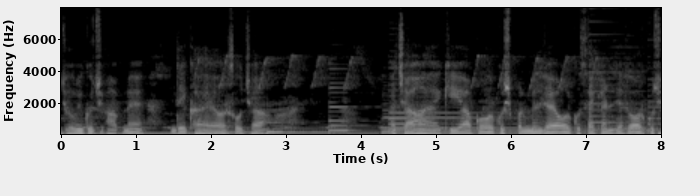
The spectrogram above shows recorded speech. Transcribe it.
जो भी कुछ आपने देखा है और सोचा चाहा है कि आपको और कुछ पल मिल जाए, और कुछ सेकंड जैसे और कुछ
